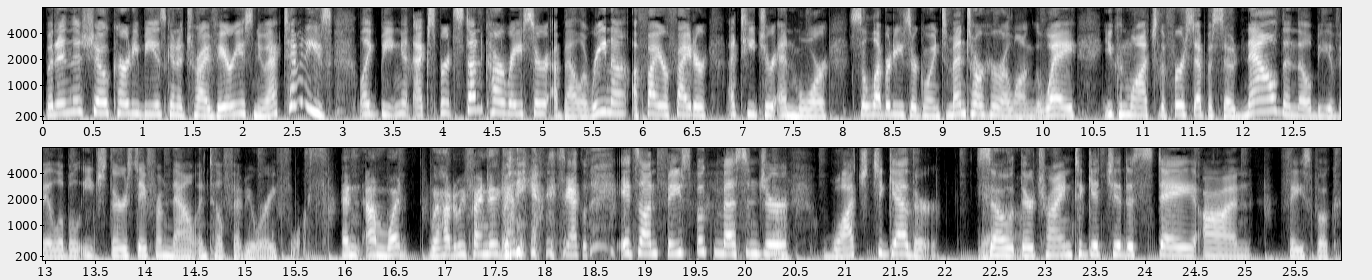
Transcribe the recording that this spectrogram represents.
But in this show, Cardi B is going to try various new activities, like being an expert stunt car racer, a ballerina, a firefighter, a teacher, and more. Celebrities are going to mentor her along the way. You can watch the first episode now, then they'll be available each Thursday from now until February 4th. And um, what? How do we find it again? yeah, exactly. It's on Facebook Messenger. Watch together. So they're trying to get you to stay on Facebook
